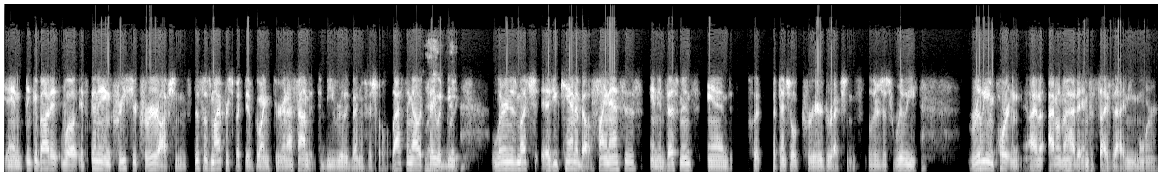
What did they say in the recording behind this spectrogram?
and think about it well it's going to increase your career options this was my perspective going through and i found it to be really beneficial last thing i would right, say would be right. learn as much as you can about finances and investments and potential career directions those are just really really important. I don't, I don't know how to emphasize that anymore.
